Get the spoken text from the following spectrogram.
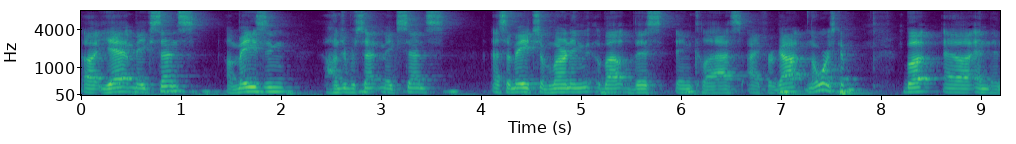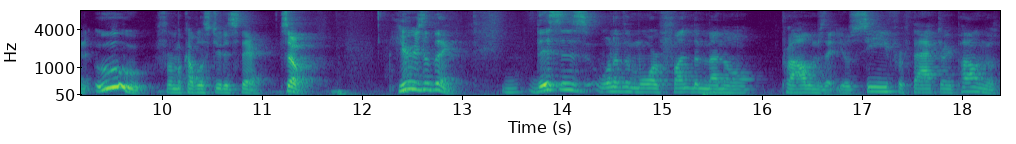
Uh, yeah, it makes sense. Amazing. 100% makes sense. SMH, I'm learning about this in class. I forgot. No worries, Kevin. But, uh, and then, ooh, from a couple of students there. So here's the thing. This is one of the more fundamental problems that you'll see for factoring polynomials.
